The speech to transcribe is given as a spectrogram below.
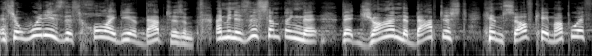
And so, what is this whole idea of baptism? I mean, is this something that, that John the Baptist himself came up with?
